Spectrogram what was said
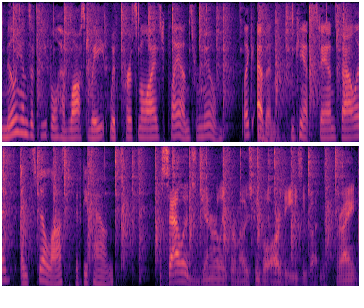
Millions of people have lost weight with personalized plans from Noom, like Evan, who can't stand salads and still lost 50 pounds. Salads, generally, for most people, are the easy button, right?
